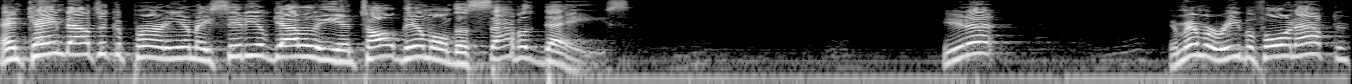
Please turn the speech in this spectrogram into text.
And came down to Capernaum, a city of Galilee, and taught them on the Sabbath days. You hear that? You remember, read before and after.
